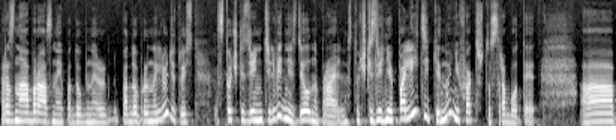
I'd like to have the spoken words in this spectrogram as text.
разнообразные подобные, подобранные люди. То есть с точки зрения телевидения сделано правильно, с точки зрения политики, ну, не факт, что сработает. А,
